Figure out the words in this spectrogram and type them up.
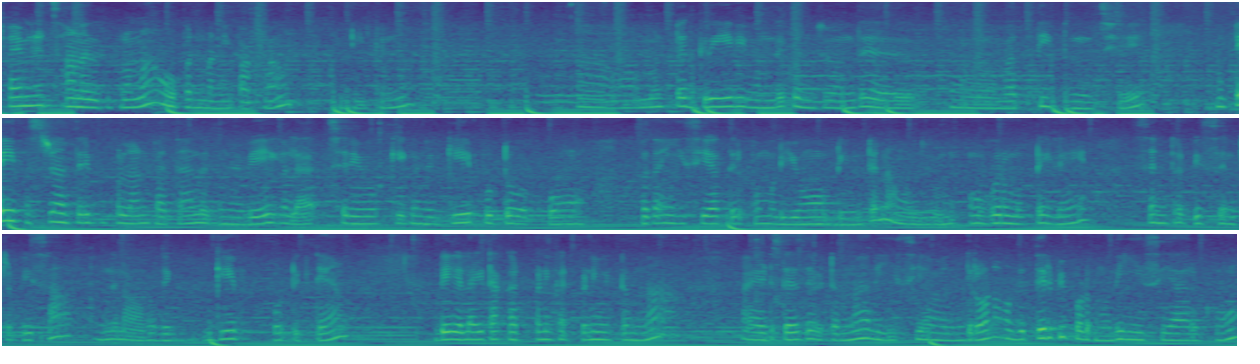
ஃபைவ் மினிட்ஸ் ஆனதுக்கப்புறமா ஓப்பன் பண்ணி பார்க்கலாம். எப்படி இருக்குன்னு. முட்டை கிரேவி வந்து கொஞ்சம் வந்து வத்திட்டு இருந்துச்சு. முட்டையை ஃபஸ்ட்டு நான் திருப்பி போடலான்னு பார்த்தேன். அது கொஞ்சம் வேகலை. சரி ஓகே கொஞ்சம் கே போட்டு வைப்போம். அப்போ தான் ஈஸியாக திருப்ப முடியும் அப்படின்ட்டு நான் கொஞ்சம் ஒவ்வொரு முட்டையிலையும் சென்டர் பீஸ் சென்டர் பீஸாக வந்து நான் கொஞ்சம் கேப் போட்டுக்கிட்டேன். அப்படியே லைட்டாக கட் பண்ணி கட் பண்ணி விட்டோம்னா எடுத்து எடுத்து விட்டோம்னா அது ஈஸியாக வந்துடும் நமக்கு திருப்பி போடும்போது ஈஸியாக இருக்கும்.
